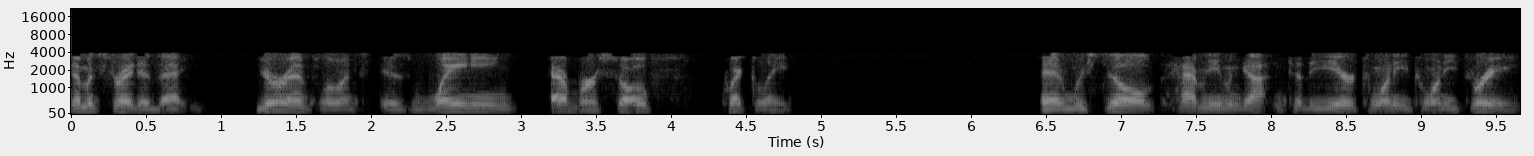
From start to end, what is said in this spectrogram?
demonstrated that your influence is waning ever so quickly. And we still haven't even gotten to the year 2023,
